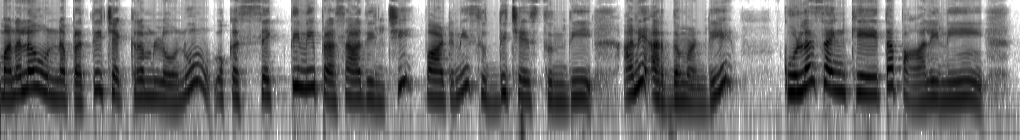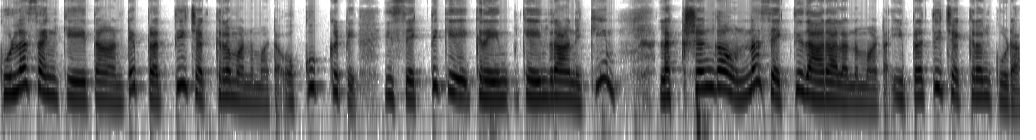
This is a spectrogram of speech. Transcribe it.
మనలో ఉన్న ప్రతి చక్రంలోనూ ఒక శక్తిని ప్రసాదించి వాటిని శుద్ధి చేస్తుంది అని అర్థం అండి కుల సంకేత పాలిని. కుల సంకేత అంటే ప్రతి చక్రం అన్నమాట. ఒక్కొక్కటి. ఈ శక్తి కే కేంద్రానికి లక్ష్యంగా ఉన్న శక్తి దారాలన్నమాట. ఈ ప్రతి చక్రం కూడా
